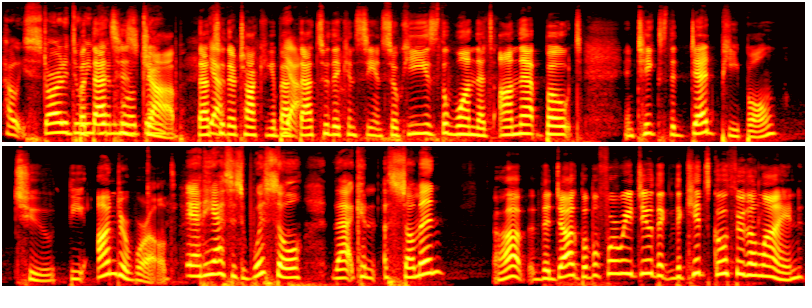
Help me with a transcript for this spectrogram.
how he started doing. But that's the his underworld thing. job. That's Yeah. who they're talking about. Yeah. That's who they can see. And so he's the one that's on that boat and takes the dead people to the underworld. And he has this whistle that can summon. Oh, the dog. But before we do, the, the kids go through the line.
